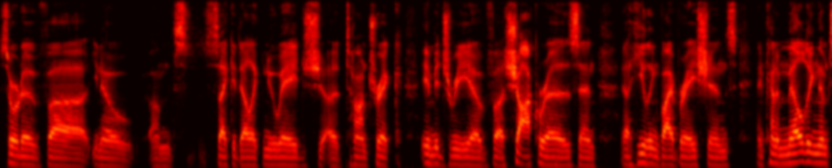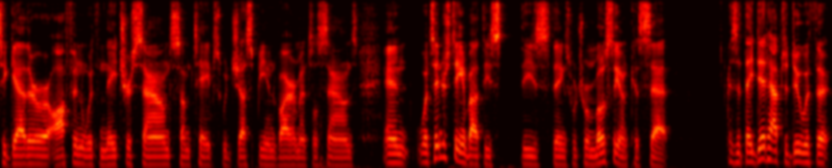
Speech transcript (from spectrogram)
sort of uh, you know um, psychedelic new age uh, tantric imagery of uh, chakras and uh, healing vibrations and kind of melding them together often with nature sounds. Some tapes would just be environmental sounds. And what's interesting about these these things which were mostly on cassette is that they did have to do with their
